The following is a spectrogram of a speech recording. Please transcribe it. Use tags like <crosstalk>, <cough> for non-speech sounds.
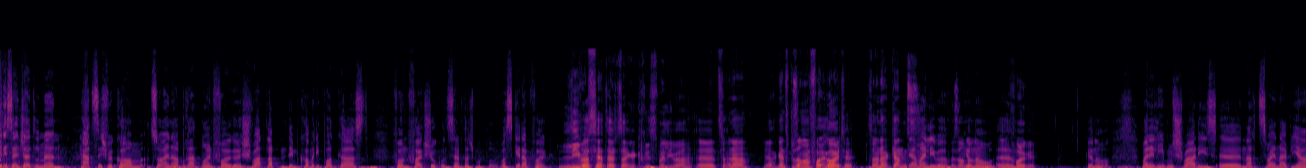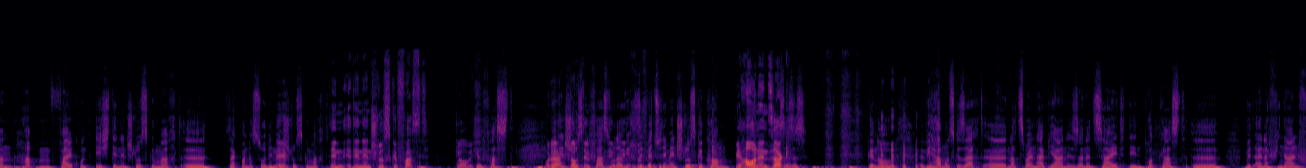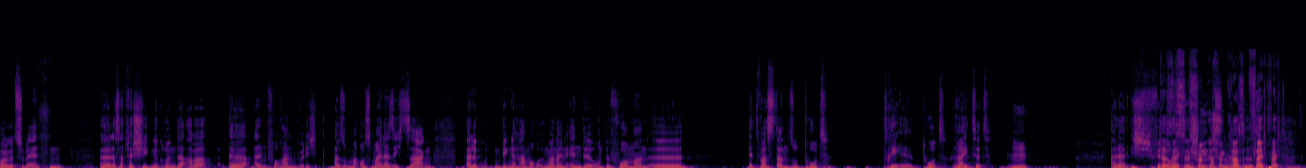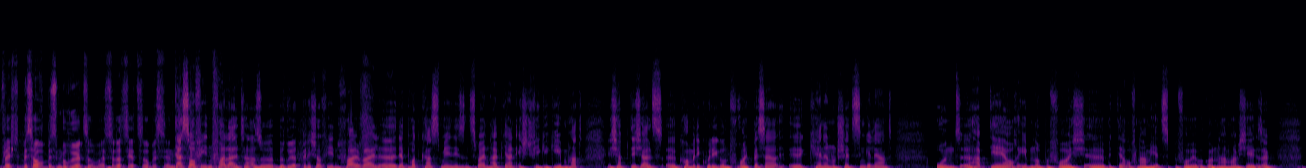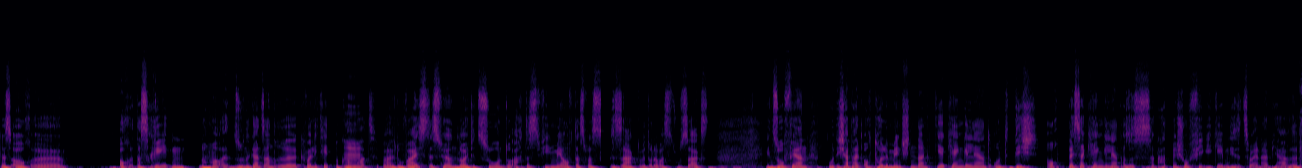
Ladies and Gentlemen, herzlich willkommen zu einer brandneuen Folge Schwartlappen, dem Comedy-Podcast von Falk Schuck und Sertac Mutlu. Was geht ab, Falk? Lieber Sertac, sei gegrüßt, mein Lieber, äh, zu einer ja, ganz besonderen Folge heute. Zu einer ganz Ja, mein Lieber. besonderen genau, ähm, Folge. Genau. Meine lieben Schwadis, äh, nach zweieinhalb Jahren haben Falk und ich den Entschluss gemacht, äh, sagt man das so, den Nee. Entschluss gemacht? Den, den Entschluss gefasst, glaube ich. Gefasst. Oder? Den Entschluss Doch, den- gefasst. den- oder Entschluss- sind wir zu dem Entschluss gekommen? Wir hauen in den Sack. Das ist es. Genau. <laughs> Wir haben uns gesagt, äh, nach zweieinhalb Jahren ist es an der Zeit, den Podcast äh, mit einer finalen Folge zu beenden. Äh, das hat verschiedene Gründe, aber äh, allem voran würde ich also aus meiner Sicht sagen, alle guten Dinge haben auch irgendwann ein Ende und bevor man äh, etwas dann so tot, äh, tot reitet, Mhm. Alter, ich finde Das heute ist, ist, schon, ist schon krass. Worte. Vielleicht, vielleicht, vielleicht bist du auch ein bisschen berührt, so. Weißt du, dass jetzt so ein bisschen. Das auf jeden Fall, Alter. Also berührt bin ich auf jeden Fall, weil äh, der Podcast mir in diesen zweieinhalb Jahren echt viel gegeben hat. Ich habe dich als äh, Comedy-Kollege und Freund besser äh, kennen und schätzen gelernt. Und äh, habe dir ja auch eben noch, bevor ich äh, mit der Aufnahme jetzt, bevor wir begonnen haben, habe ich dir ja gesagt, dass auch, äh, auch das Reden nochmal so eine ganz andere Qualität bekommen Mhm. hat. Weil du weißt, es hören Leute zu und du achtest viel mehr auf das, was gesagt wird oder was du sagst. Insofern, und ich habe halt auch tolle Menschen dank dir kennengelernt und dich auch besser kennengelernt. Also es hat mir schon viel gegeben, diese zweieinhalb Jahre.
